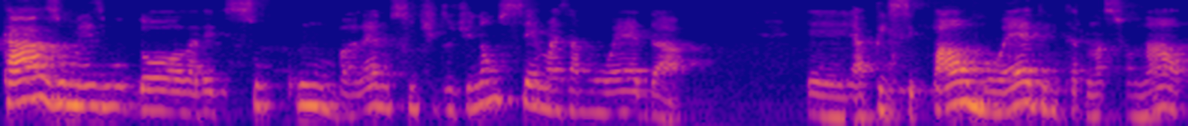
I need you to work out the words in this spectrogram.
caso mesmo o dólar ele sucumba, né, no sentido de não ser mais a moeda é, a principal moeda internacional,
